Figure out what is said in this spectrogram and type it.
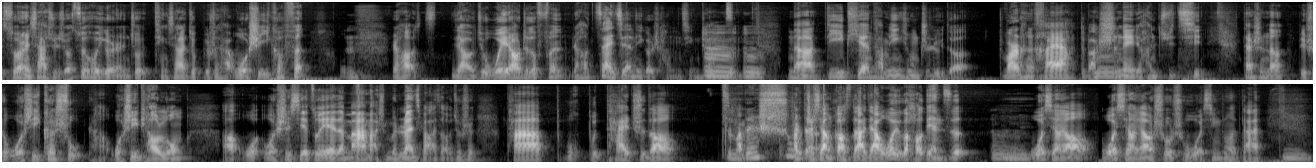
所有人下去就，最后一个人就停下来，就比如说他我是一颗粪，然后然后就围绕这个粪，然后再建立一个场景这样子嗯。嗯那第一天他们英雄之旅的玩的很嗨啊，对吧？嗯室内很聚气。但是呢，比如说我是一棵树，然后我是一条龙啊，我我是写作业的妈妈，什么乱七八糟，就是他不不太知道，怎么跟树？他只想告诉大家，我有个好点子，嗯我想要我想要说出我心中的答案。嗯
